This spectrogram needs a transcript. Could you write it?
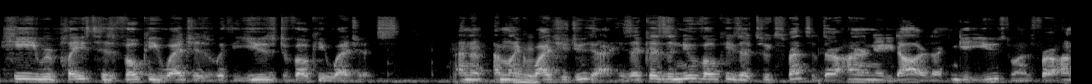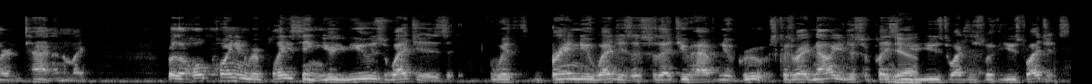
he replaced his Vokey wedges with used Vokey wedges. And I'm like, mm-hmm. why'd you do that? He's like, because the new Vokeys are too expensive. They're $180. I can get used ones for 110 And I'm like, but the whole point in replacing your used wedges with brand new wedges is so that you have new grooves. Because right now you're just replacing yeah. your used wedges with used wedges.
